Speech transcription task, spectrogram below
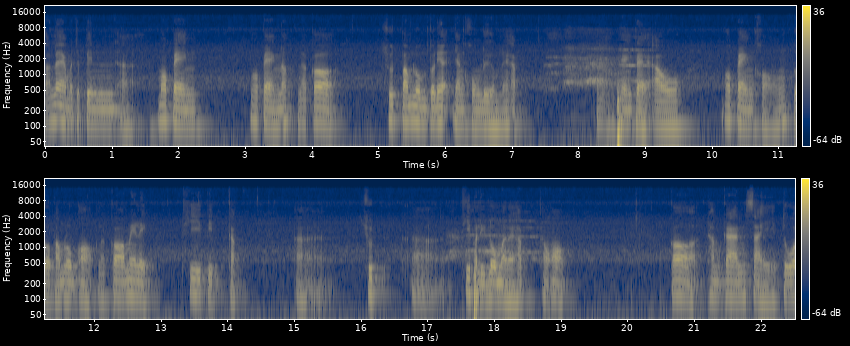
ตอนแรกมันจะเป็นหม้อแปลงหม้อแปลงเนาะแล้วก็ชุดปั๊มลมตัวเนี้ยยังคงเดิมนะครับเพียงแต่เอาหม้อแปลงของตัวปั๊มลมออก แล้วก็แม่เหล็กที่ติดกับชุดที่ผลิตลมอะนะครับเอาออก ก็ทำการใส่ตัว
